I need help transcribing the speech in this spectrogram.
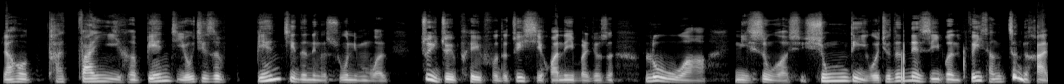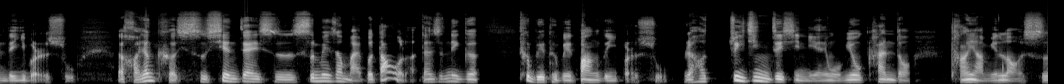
然后他翻译和编辑，尤其是编辑的那个书里面，我最最佩服的、最喜欢的一本就是《鹿啊，你是我兄弟》，我觉得那是一本非常震撼的一本书。呃，好像可是现在是市面上买不到了，但是那个特别特别棒的一本书。然后最近这些年，我们又看到唐亚明老师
